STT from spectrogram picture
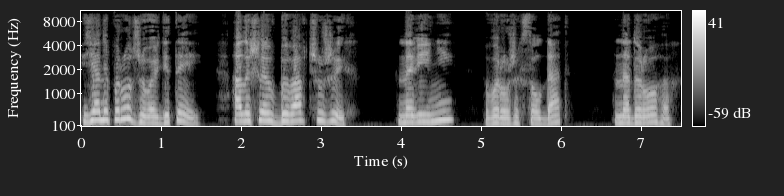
Я не породжував дітей, а лише вбивав чужих. На війні ворожих солдат, на дорогах,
